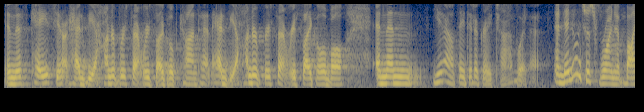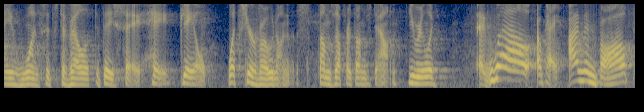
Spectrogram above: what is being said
in this case, you know, it had to be 100% recycled content, it had to be 100% recyclable, and then you know they did a great job with it. And they don't just run it by you once it's developed. They say, "Hey, Gayle, what's your vote on this? Thumbs up or thumbs down?" You really? Well, okay, I'm involved,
